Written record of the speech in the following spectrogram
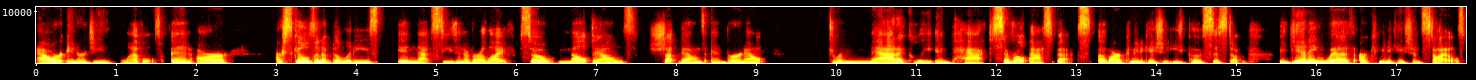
our energy levels and our, our skills and abilities in that season of our life. So, meltdowns, shutdowns, and burnout dramatically impact several aspects of our communication ecosystem, beginning with our communication styles.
